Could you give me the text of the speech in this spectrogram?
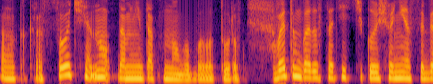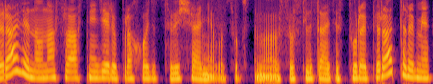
а, как раз в Сочи, ну, там не так много было туров. В этом году статистику еще не собирали, но у нас раз в неделю проходит совещание, вот, собственно, со слетать с туроператорами,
